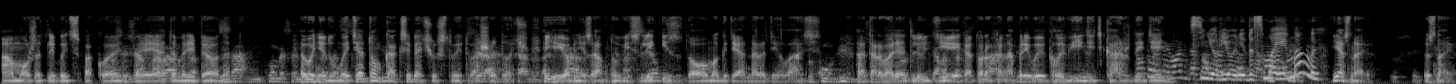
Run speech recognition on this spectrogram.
А может ли быть спокоен при этом ребенок? Вы не думаете о том, как себя чувствует ваша дочь. Ее внезапно увезли из дома, где она родилась. Оторвали от людей, которых она привыкла видеть каждый день. Сеньор Леонидас, моей мамы? Я знаю, знаю.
